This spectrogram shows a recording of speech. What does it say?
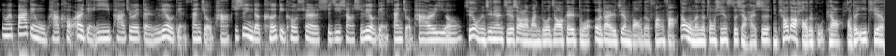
因为八点五趴扣二点一一趴就会等于六点三九趴，只是你的可抵扣税额实际上是六点三九趴而已哦。其实我们今天介绍了蛮多招可以躲二代健保的方法，但我们的中心思想还是，你挑到好的股票、好的 ETF，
